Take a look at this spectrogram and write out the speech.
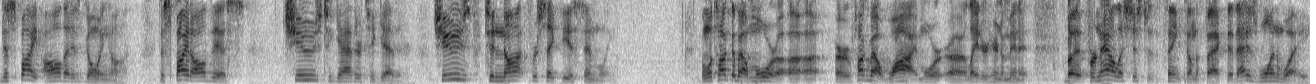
despite all that is going on, despite all this, choose to gather together. Choose to not forsake the assembling. And we'll talk about more, uh, uh, or talk about why more uh, later here in a minute. But for now, let's just think on the fact that that is one way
